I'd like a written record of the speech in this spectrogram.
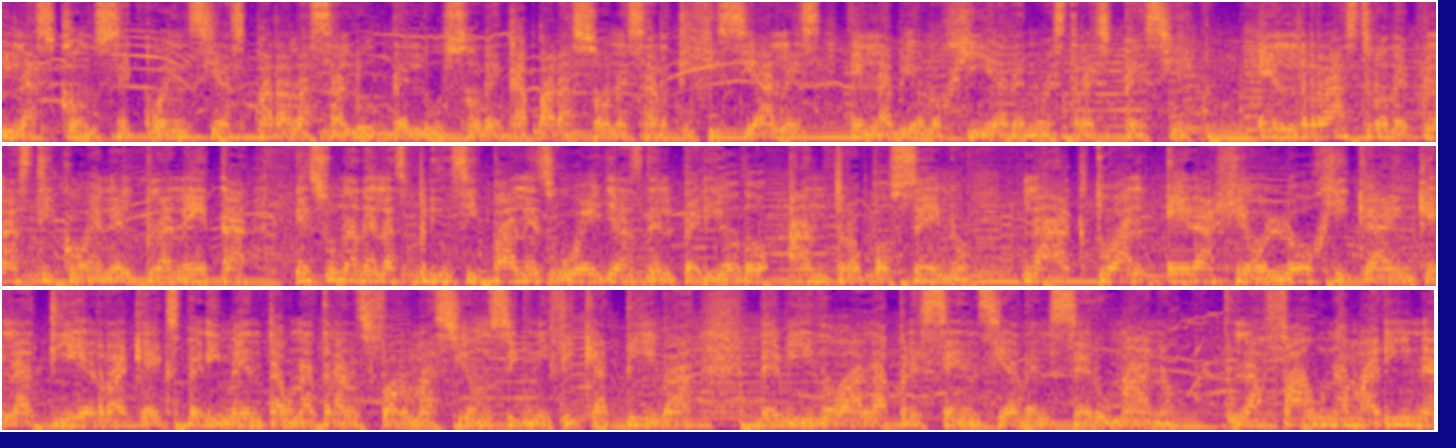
y las consecuencias para la salud del uso de caparazones artificiales en la biología de nuestra especie. El rastro de plástico en el planeta es una de las principales huellas del periodo antropoceno, la actual era geológica en que la Tierra que experimenta una transformación significativa debido a la presencia del ser humano. La fauna marina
